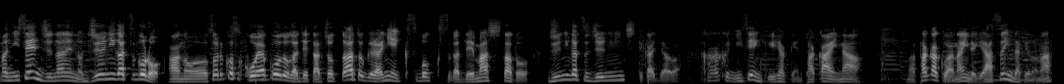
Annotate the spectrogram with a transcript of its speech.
まあ、2017年の12月頃、あの、それこそ荒野コードが出たちょっと後ぐらいに Xbox が出ましたと。12月12日って書いてあるわ。価格2900円。高いな。まあ、高くはないんだけど、安いんだけどな。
